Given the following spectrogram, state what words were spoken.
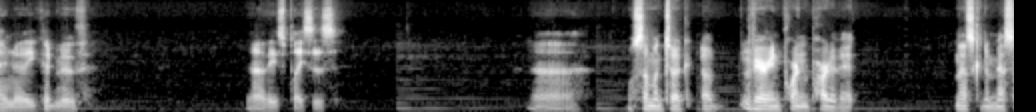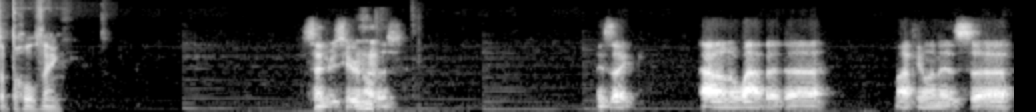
I didn't know you could move uh, these places. Uh, Well, someone took a very important part of it. And that's gonna mess up the whole thing. Sundry's hearing all this. He's like, I don't know why, but uh, my feeling is uh,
